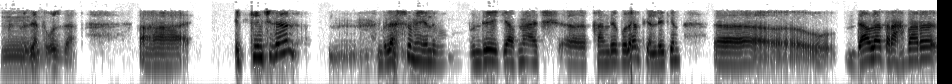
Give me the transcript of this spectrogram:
prezidentni prezident o'zidan ikkinchidan bilasizmi endi bunday gapni aytish e, qanday bo'larkan lekin e, davlat rahbari e,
